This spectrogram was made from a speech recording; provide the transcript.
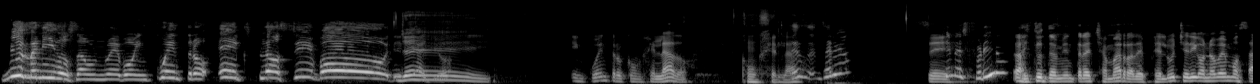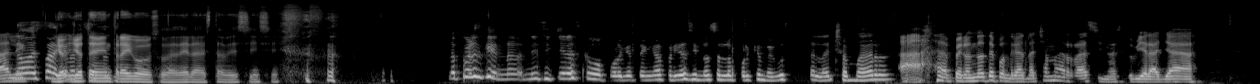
Bienvenidos a un nuevo encuentro explosivo. diría yo. Encuentro congelado. Congelado. ¿Es- ¿En serio? Sí. ¿Tienes frío? Ay, tú también traes chamarra de peluche. Digo, no vemos a Alex. No, es para Yo, yo también traigo sudadera esta vez, sí, sí. Lo peor es que no, ni siquiera es como porque tenga frío, sino solo porque me gusta la chamarra. Ah, pero no te pondrías la chamarra si no estuviera ya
